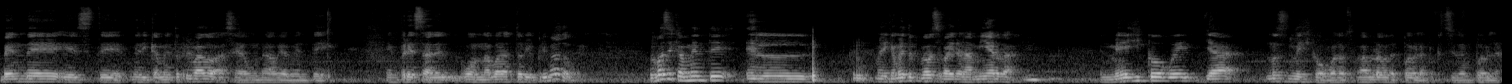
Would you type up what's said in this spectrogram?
vende este medicamento privado hacia una, obviamente, empresa del- o un laboratorio privado, güey. Pues básicamente el medicamento privado se va a ir a la mierda. En México, güey, ya, no sé en México, bueno, hablo de Puebla porque estoy en Puebla.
